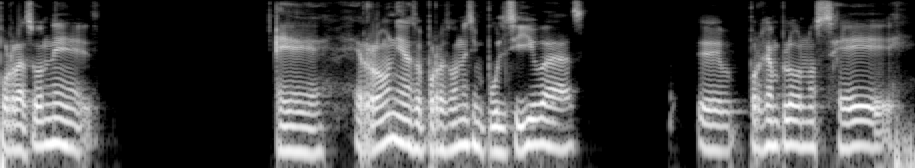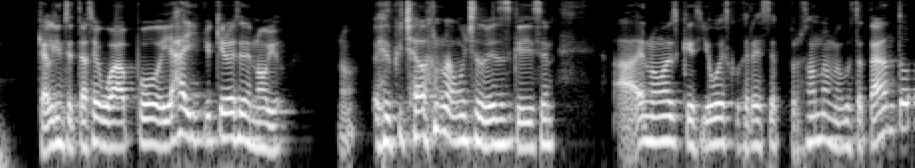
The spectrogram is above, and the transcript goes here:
por razones eh, erróneas o por razones impulsivas eh, por ejemplo, no sé, que alguien se te hace guapo y, ay, yo quiero ese de novio, ¿no? He escuchado muchas veces que dicen, ay, no, es que yo voy a escoger a esta persona, me gusta tanto,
